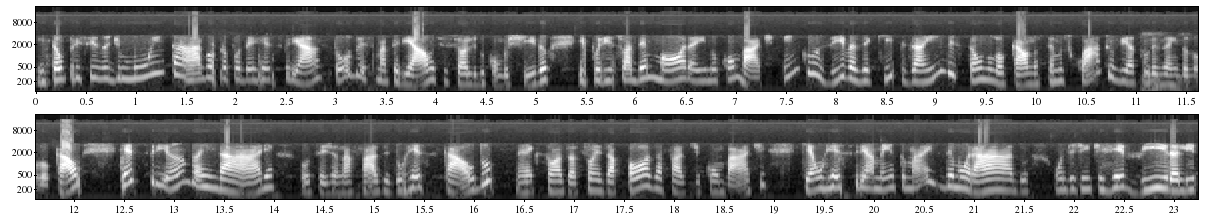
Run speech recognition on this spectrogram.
Então precisa de muita água para poder resfriar todo esse material, esse sólido combustível, e por isso a demora aí no combate. Inclusive as equipes ainda estão no local, nós temos quatro viaturas ainda no local, resfriando ainda a área, ou seja, na fase do rescaldo, né, que são as ações após a fase de combate, que é um resfriamento mais demorado, onde a gente revira ali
